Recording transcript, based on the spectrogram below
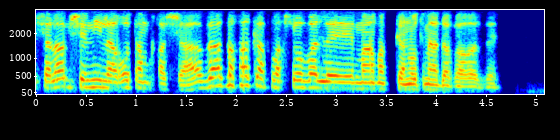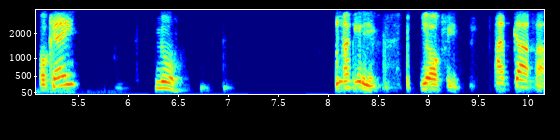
שלב שני להראות המחשה, ואז אחר כך לחשוב על מה המסקנות מהדבר הזה, אוקיי? נו. מגניב, יופי. אז ככה,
